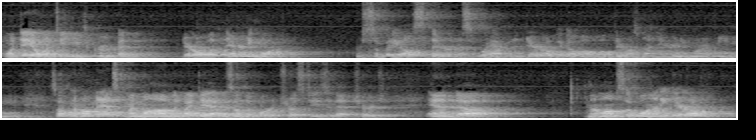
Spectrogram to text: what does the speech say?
one day I went to youth group and Daryl wasn't there anymore. There's somebody else there. And I said, What happened to Daryl? They go, Oh, well, Daryl's not here anymore. So I went home and asked my mom, and my dad was on the board of trustees of that church. And uh, my mom said, Well, honey, Daryl,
